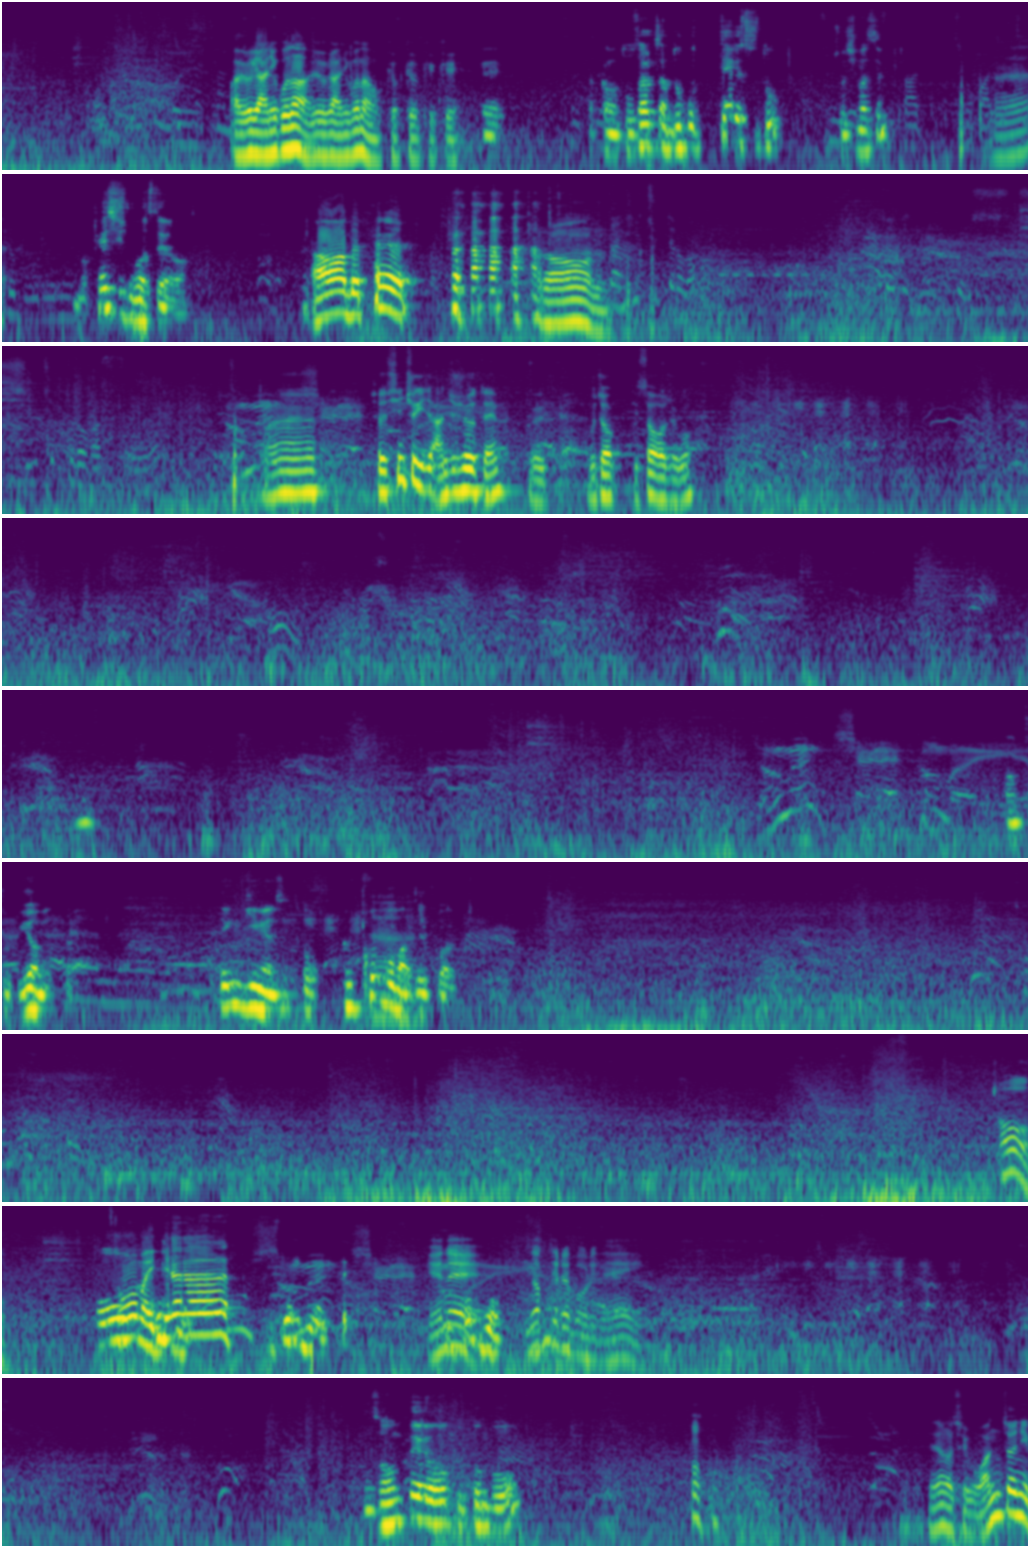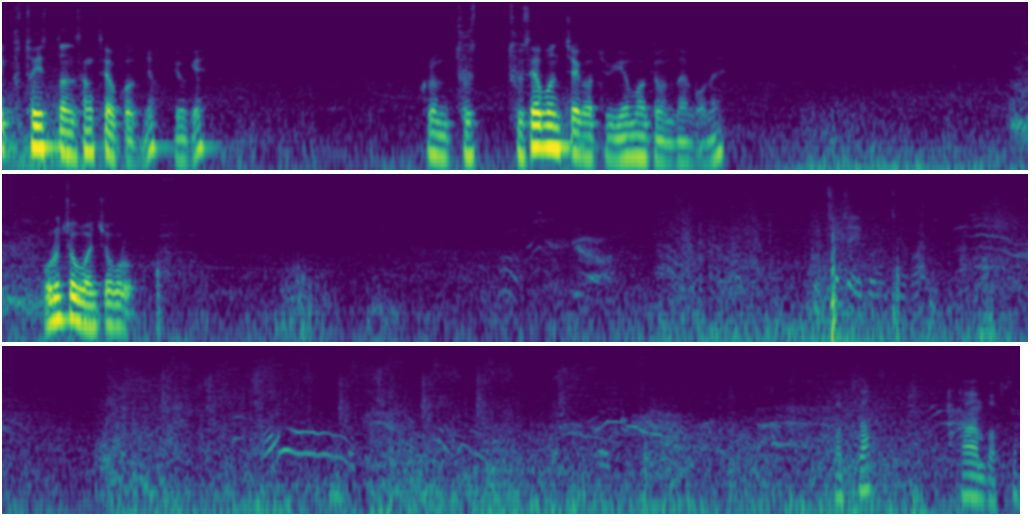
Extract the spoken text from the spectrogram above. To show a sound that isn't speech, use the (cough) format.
아, 여기 아니구나. 여기 아니구나. 오케이, 오케이, 오케이, 오케이. 네. 잠깐만 도살자 누구 때릴 수도? 조심하세요. 네. 뭐 펫이 죽었어요. 아, 내 펫. (laughs) 그런. 에, 저 신축 이제 안 주셔도 됨. 그 무적 있어가지고. 방금 좀 위험했다. 땡기면서 또그 콤보 맞을 뻔. 오, 오 마이 갓! 얘네. 공격질 해버리네. 무서운데요 그 콤보. (laughs) 얘네가 지금 완전히 붙어 있던 상태였거든요. 요게. 그럼 두, 두세 번째가 좀 위험하게 온다는 거네. 오른쪽 왼쪽으로. 다음 법사.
